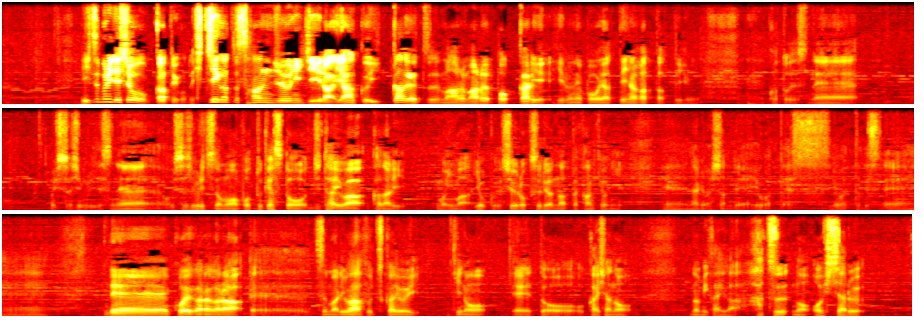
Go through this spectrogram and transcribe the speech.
いつぶりでしょうか？ということで、7月30日以来、約1ヶ月、丸々ぽっかり昼ネポをやっていなかったっていうことですね。お久しぶりですね。お久しぶりっていうのも、ポッドキャスト自体はかなり、もう今、よく収録するようになった環境に、えー、なりましたんで、よかったです。よかったですね。で、声ガラガラ、えーつまりは二日酔い。昨日、えーと、会社の飲み会が初のオフィシャル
